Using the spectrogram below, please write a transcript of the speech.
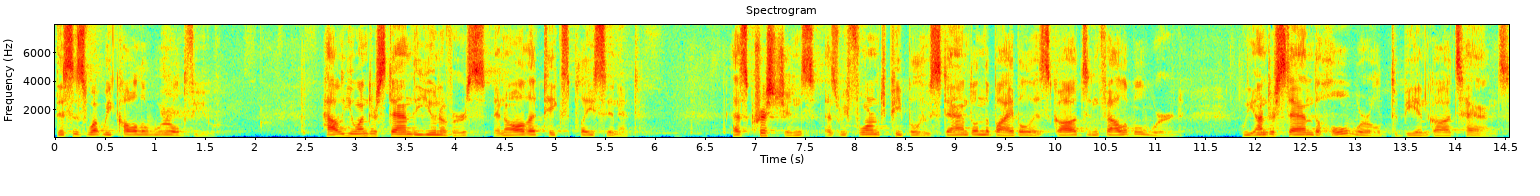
This is what we call a worldview how you understand the universe and all that takes place in it. As Christians, as Reformed people who stand on the Bible as God's infallible word, we understand the whole world to be in God's hands.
